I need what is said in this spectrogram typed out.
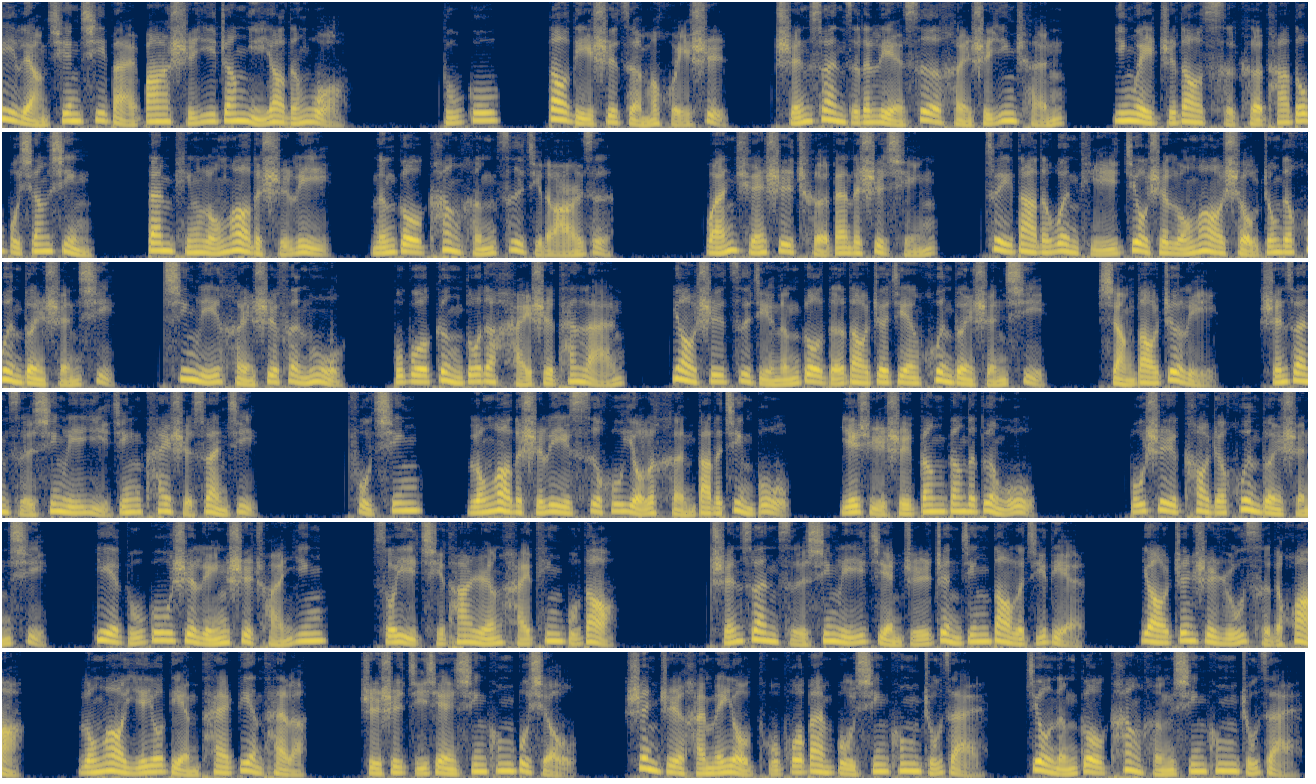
第两千七百八十一章，你要等我。独孤到底是怎么回事？神算子的脸色很是阴沉，因为直到此刻他都不相信，单凭龙傲的实力能够抗衡自己的儿子，完全是扯淡的事情。最大的问题就是龙傲手中的混沌神器，心里很是愤怒，不过更多的还是贪婪。要是自己能够得到这件混沌神器，想到这里，神算子心里已经开始算计。父亲，龙傲的实力似乎有了很大的进步。也许是刚刚的顿悟，不是靠着混沌神器，夜独孤是灵视传音，所以其他人还听不到。神算子心里简直震惊到了极点。要真是如此的话，龙傲也有点太变态了。只是极限星空不朽，甚至还没有突破半步星空主宰，就能够抗衡星空主宰，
